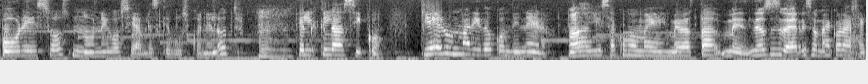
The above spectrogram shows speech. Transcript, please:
por esos no negociables que busco en el otro. Uh -huh. El clásico, quiero un marido con dinero. Ay, esa como me, me da hasta, me, no sé si me da risa, me da coraje.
